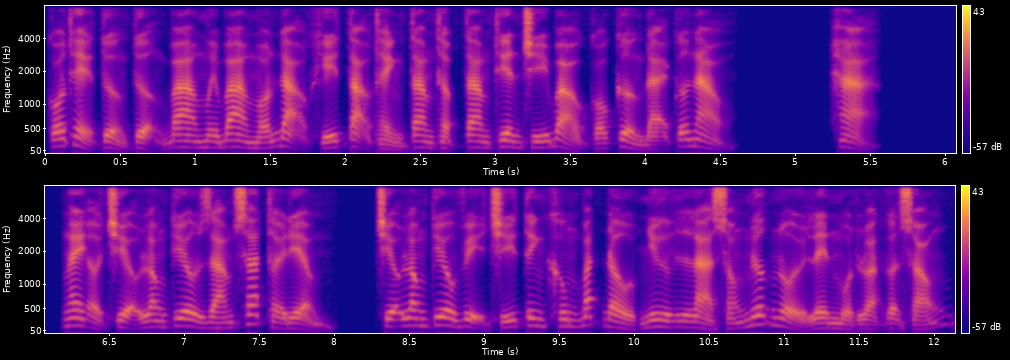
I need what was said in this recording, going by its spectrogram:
có thể tưởng tượng 33 món đạo khí tạo thành tam thập tam thiên trí bảo có cường đại cỡ nào. Hả? Ngay ở Triệu Long Tiêu giám sát thời điểm, Triệu Long Tiêu vị trí tinh không bắt đầu như là sóng nước nổi lên một loạt gợn sóng.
